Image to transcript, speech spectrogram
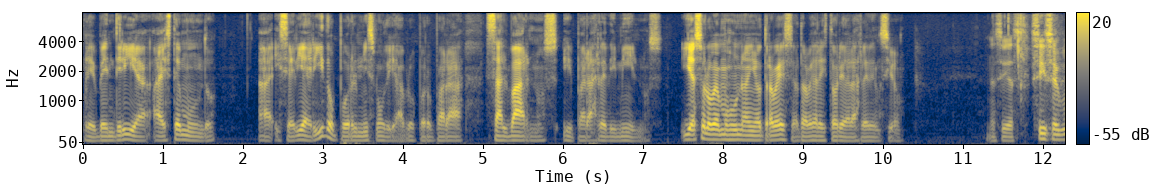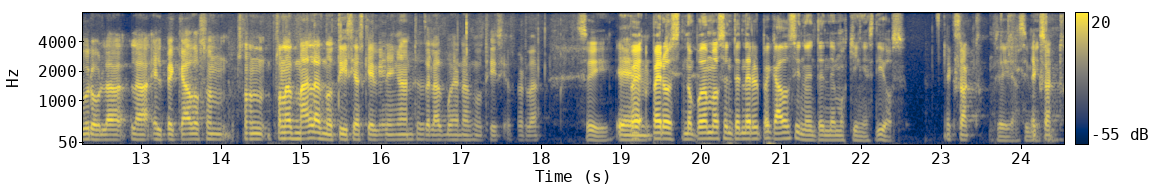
eh, vendría a este mundo Ah, y sería herido por el mismo diablo, pero para salvarnos y para redimirnos. Y eso lo vemos una y otra vez a través de la historia de la redención. Así es. Sí, seguro. La, el pecado son, son, son las malas noticias que vienen antes de las buenas noticias, ¿verdad? Sí. Em, pero no podemos entender el pecado si no entendemos quién es Dios. Exacto. Sí, así mismo. Exacto.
